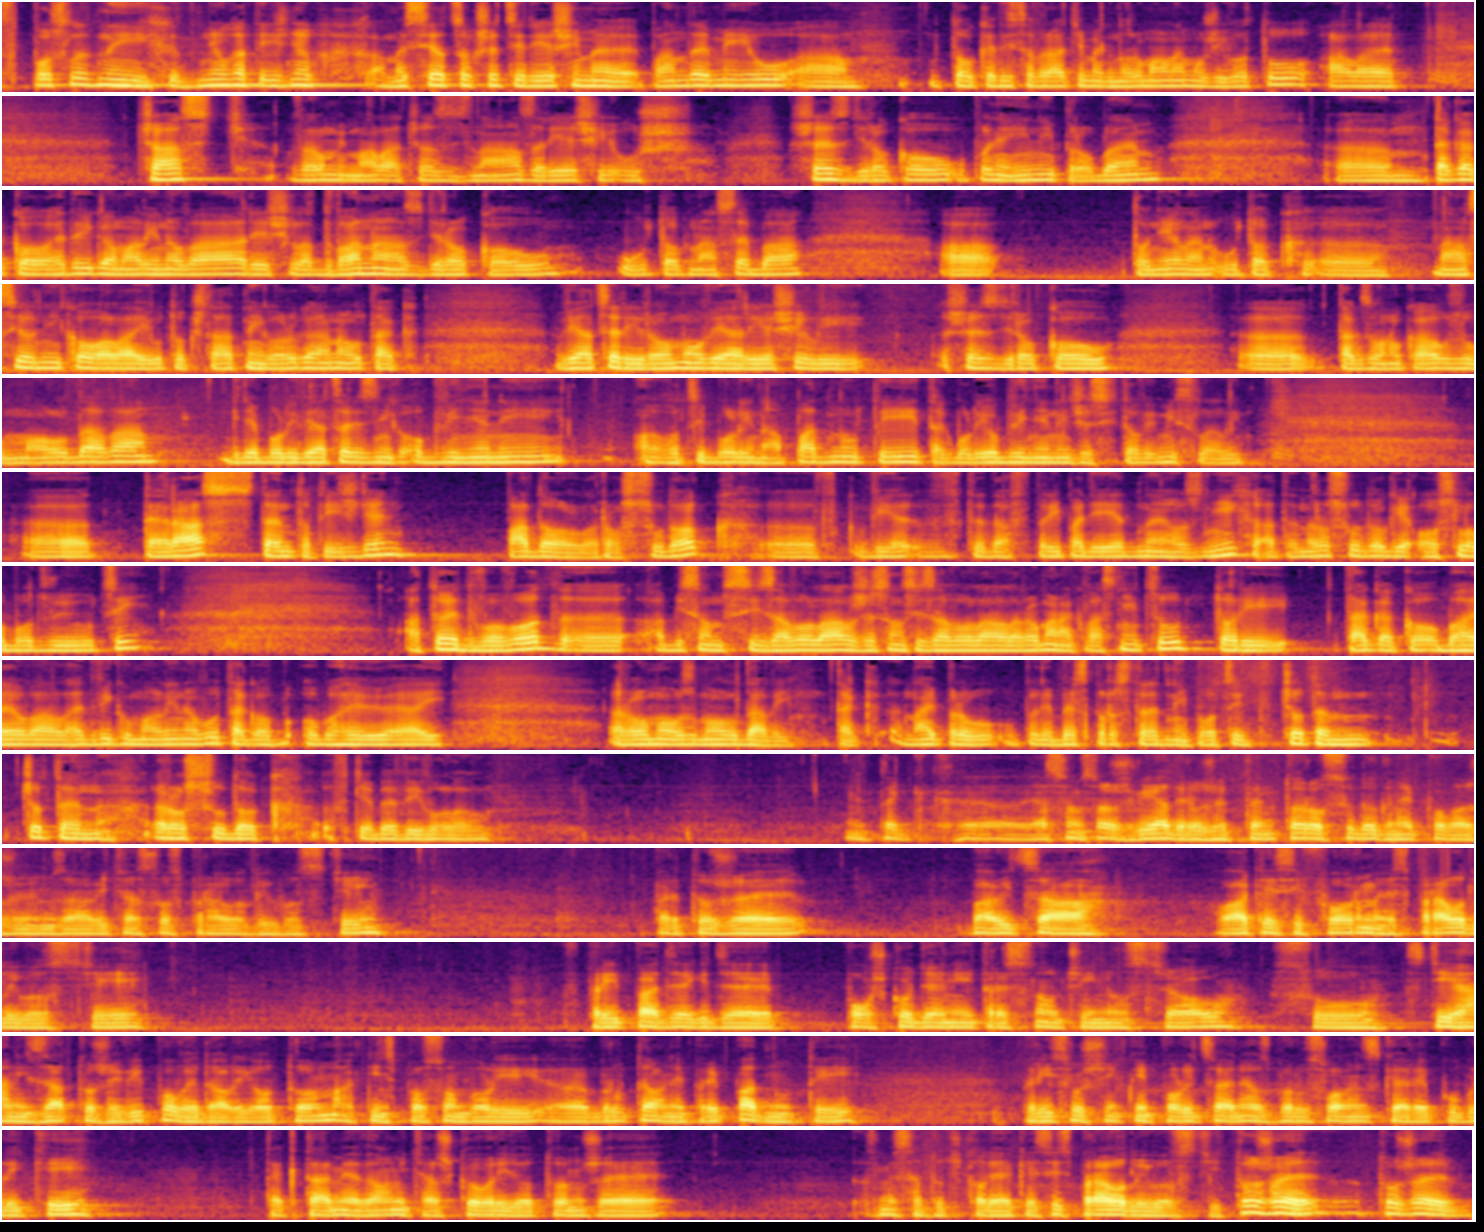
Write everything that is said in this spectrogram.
V posledných dňoch a týždňoch a mesiacoch všetci riešime pandémiu a to, kedy sa vrátime k normálnemu životu, ale časť, veľmi malá časť z nás rieši už 6 rokov úplne iný problém. Ehm, tak ako Hedviga Malinová riešila 12 rokov útok na seba a to nie len útok e, násilníkov, ale aj útok štátnych orgánov, tak viacerí Rómovia riešili 6 rokov tzv. kauzu Moldava, kde boli viacerí z nich obvinení, hoci boli napadnutí, tak boli obvinení, že si to vymysleli. E, teraz, tento týždeň, padol rozsudok, e, teda v prípade jedného z nich a ten rozsudok je oslobodzujúci. A to je dôvod, aby som si zavolal, že som si zavolal Romana Kvasnicu, ktorý tak ako obhajoval Hedvigu Malinovu, tak obhajuje aj Rómov z Moldavy. Tak najprv úplne bezprostredný pocit, čo ten, čo ten rozsudok v tebe vyvolal? Tak e, ja som sa už vyjadril, že tento rozsudok nepovažujem za víťazstvo spravodlivosti, pretože baviť sa o akejsi forme spravodlivosti v prípade, kde poškodení trestnou činnosťou sú stíhaní za to, že vypovedali o tom, akým spôsobom boli e, brutálne prepadnutí príslušníkmi Policajného zboru Slovenskej republiky, tak tam je veľmi ťažko hovoriť o tom, že sme sa dočkali akejsi spravodlivosti. To, že, to, že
